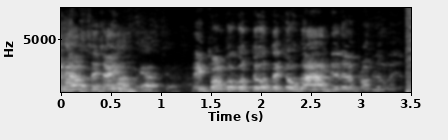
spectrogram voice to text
আমি আসতে চাই না। এই তর্ক করতে করতে কেউ গায়ে হাত দিয়ে দেবে প্রবলেম হয়ে যাবে।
